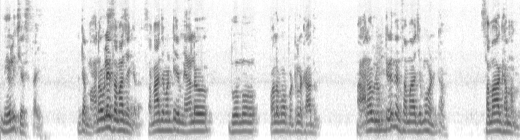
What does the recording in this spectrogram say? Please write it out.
మేలు చేస్తాయి. అంటే మానవులే సమాజం కదా. సమాజం అంటే ఏం? నేలో భూమో పొలమో పుట్టలు కాదు. మానవులు ఉంటేనే దాని సమాజము అంటాం. సమాగమం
